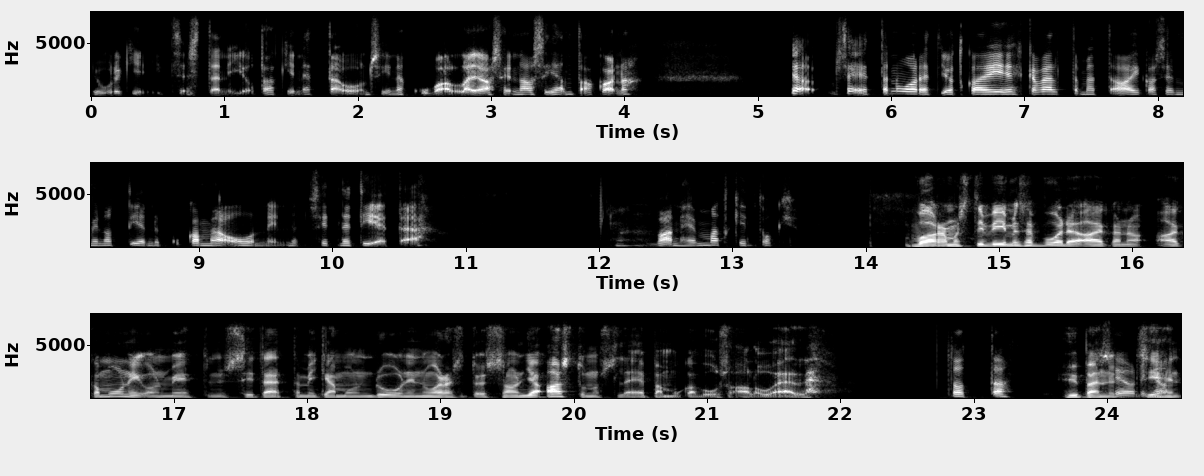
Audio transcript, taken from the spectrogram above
juurikin itsestäni jotakin, että on siinä kuvalla ja sen asian takana. Ja se, että nuoret, jotka ei ehkä välttämättä aikaisemmin ole tiennyt, kuka mä oon, niin sitten ne tietää. Vanhemmatkin toki. Varmasti viimeisen vuoden aikana aika moni on miettinyt sitä, että mikä mun duuni nuorisotyössä on ja astunut sille epämukavuusalueelle. Totta. Hypännyt siihen ihan...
